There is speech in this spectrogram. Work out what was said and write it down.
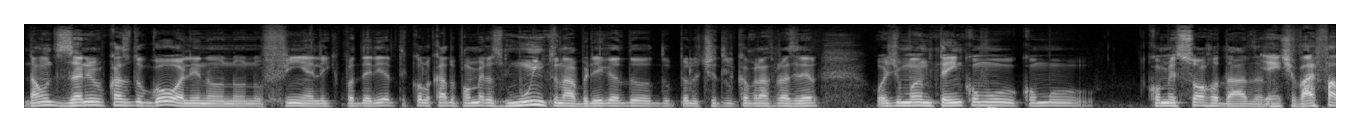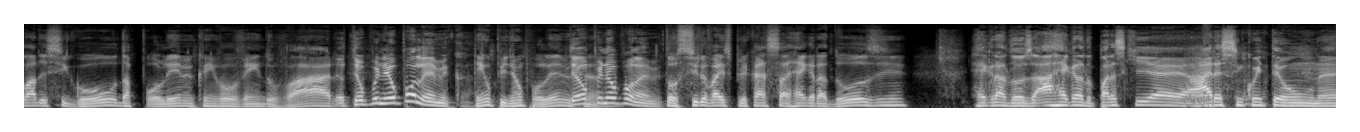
dá um desânimo por causa do gol ali no, no, no fim, ali, que poderia ter colocado o Palmeiras muito na briga do, do- pelo título do Campeonato Brasileiro. Hoje mantém como, como começou a rodada. E a né? gente vai falar desse gol, da polêmica envolvendo o VAR. Eu tenho opinião polêmica. Tem opinião polêmica? Tenho opinião polêmica. Tociro vai explicar essa regra 12. Regra 12. Ah, regra 12. Parece que é a área 51, né?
